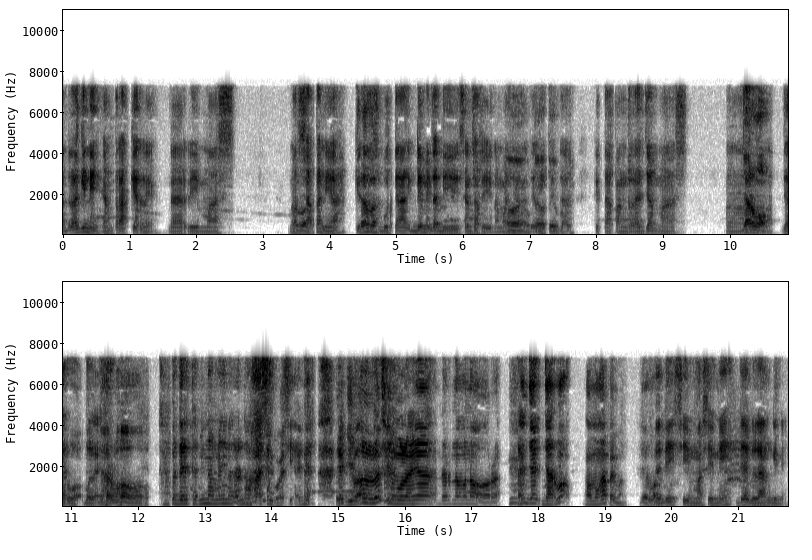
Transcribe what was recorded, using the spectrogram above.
ada lagi nih yang terakhir nih dari mas mas Apa? siapa nih ya? Kita Siapa? sebutnya dia minta disensor sih Oh, namanya oke, jadi oke, kita oke. Kita panggil aja mas eh, Jarwo. Jarwo boleh? Jarwo. Kenapa dari tadi namanya Nora Nora semua sih anjir? Ya gimana lu sih mulainya dari nama Nora kan Jar- Jarwo ngomong apa emang? Jarwo. Jadi si Mas ini dia bilang gini,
